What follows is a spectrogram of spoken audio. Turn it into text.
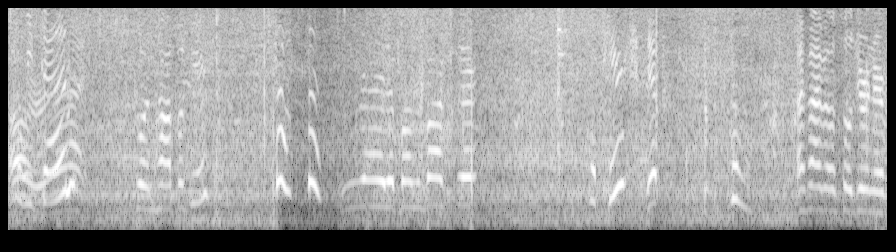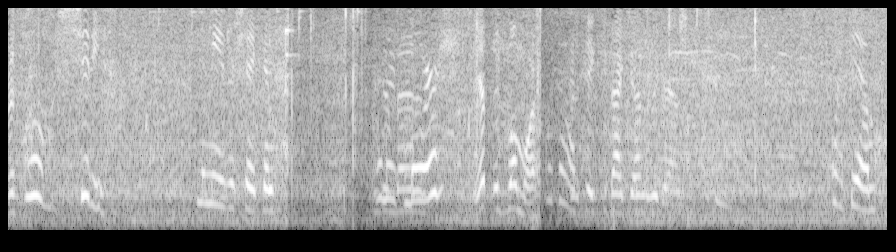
Are we done? Go and hop up here. right up on the box there. Up here? Yep. High five, I was told you were nervous. Oh, shitty. My knees are shaking. And there's more. Yep, there's one more. Oh, God. It takes you back down to the ground. God damn.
